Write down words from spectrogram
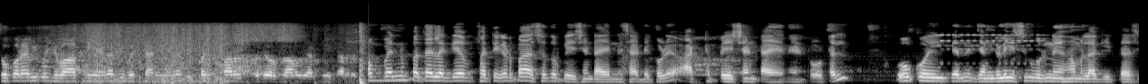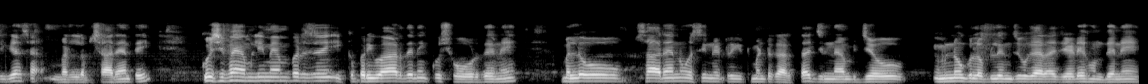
ਸ਼ੁਕਰ ਹੈ ਵੀ ਕੋਈ ਜਵਾਕ ਨਹੀਂ ਹੈਗਾ ਸੀ ਬੱਚਾ ਨਹੀਂ ਹੈਗਾ ਸੀ ਪਰ ਬਜ਼ੁਰਗਾਂ ਨੂੰ ਜ਼ਖਮੀ ਕਰ ਦਿੱਤਾ। ਮੈਨੂੰ ਪਤਾ ਲੱਗਿਆ ਫਤਿਹਗੜ੍ਹ ਭਾਦਸੋਂ ਤੋਂ ਪੇਸ਼ੈਂਟ ਆਏ ਨੇ ਸਾਡੇ ਕੋਲੇ 8 ਪੇਸ਼ੈਂਟ ਆਏ ਨੇ ਟੋਟਲ ਉਹ ਕੋਈ ਕਹਿੰਦੇ ਜੰਗਲੀ ਸੂਰ ਨੇ ਹਮਲਾ ਕੀਤਾ ਸੀਗਾ ਮਤਲਬ ਸਾਰਿਆਂ ਤੇ ਕੁਝ ਫੈਮਿਲੀ ਮੈਂਬਰਸ ਇੱਕ ਪਰਿਵਾਰ ਦੇ ਨੇ ਕੁਝ ਹੋਰ ਦੇ ਨੇ। ਮਤਲਬ ਉਹ ਸਾਰਿਆਂ ਨੂੰ ਅਸੀਂ ਨੇ ਟ੍ਰੀਟਮੈਂਟ ਕਰਤਾ ਜਿੰਨਾ ਜੋ ਇਮੂਨੋਗਲੋਬੁਲਿਨਸ ਵਗੈਰਾ ਜਿਹੜੇ ਹੁੰਦੇ ਨੇ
